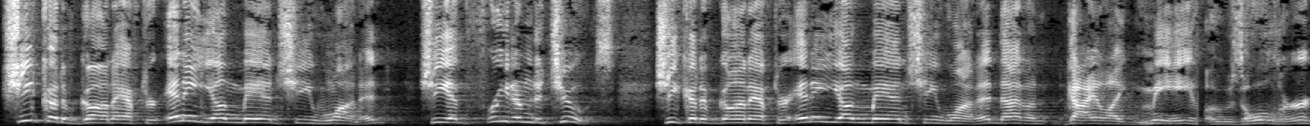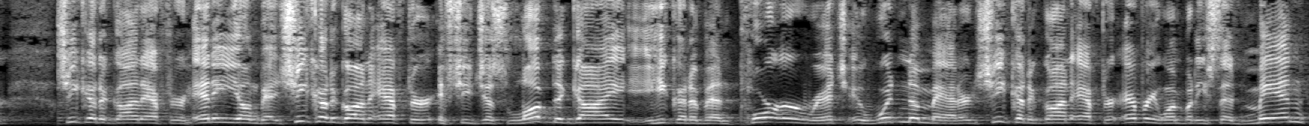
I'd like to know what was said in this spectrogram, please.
She could have gone after any young man she wanted. She had freedom to choose. She could have gone after any young man she wanted, not a guy like me who's older. She could have gone after any young man. She could have gone after, if she just loved a guy, he could have been poor or rich. It wouldn't have mattered. She could have gone after everyone, but he said, Man,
